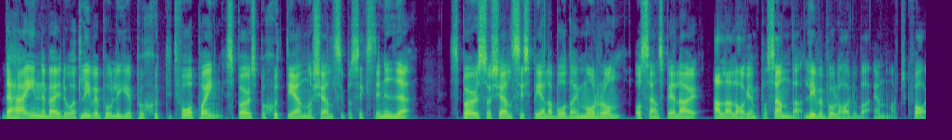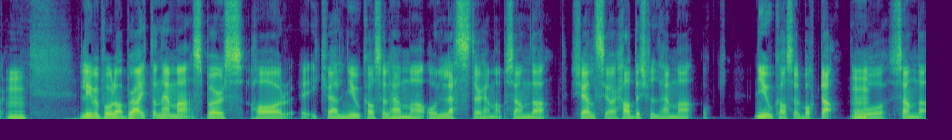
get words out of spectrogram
det här innebär ju då att Liverpool ligger på 72 poäng, Spurs på 71 och Chelsea på 69. Spurs och Chelsea spelar båda imorgon och sen spelar alla lagen på söndag. Liverpool har då bara en match kvar. Mm. Liverpool har Brighton hemma, Spurs har eh, ikväll Newcastle hemma och Leicester hemma på söndag. Chelsea har Huddersfield hemma och Newcastle borta på Mm. söndag.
